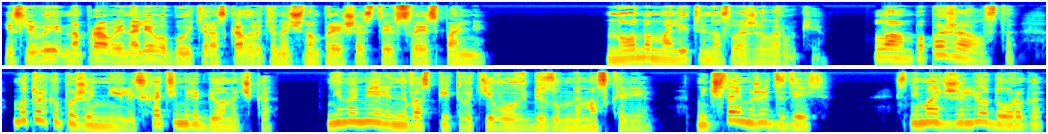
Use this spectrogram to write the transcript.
если вы направо и налево будете рассказывать о ночном происшествии в своей спальне. Нона молитвенно сложила руки. «Лампа, пожалуйста, мы только поженились, хотим ребеночка. Не намерены воспитывать его в безумной Москве. Мечтаем жить здесь. Снимать жилье дорого.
